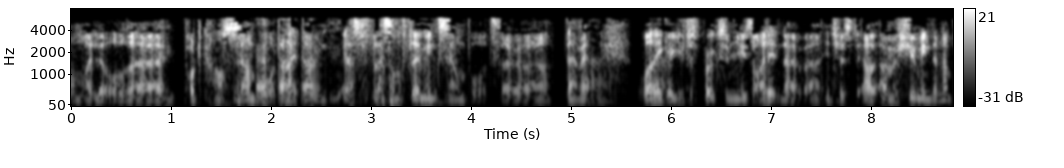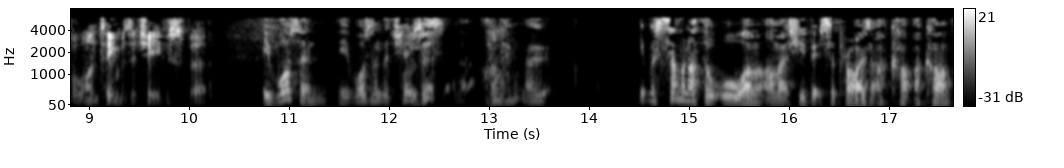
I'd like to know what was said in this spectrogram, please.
on my little uh, podcast soundboard. I don't. That's that's on Fleming's soundboard. So uh, damn it. Well, there you go. You just broke some news I didn't know about. Interesting. I, I'm assuming the number one team was the Chiefs, but It wasn't. It wasn't the Was Chiefs. it? Uh, I Oh. don't know. It was someone I thought, oh, I'm, I'm actually a bit surprised. I can't, I can't,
